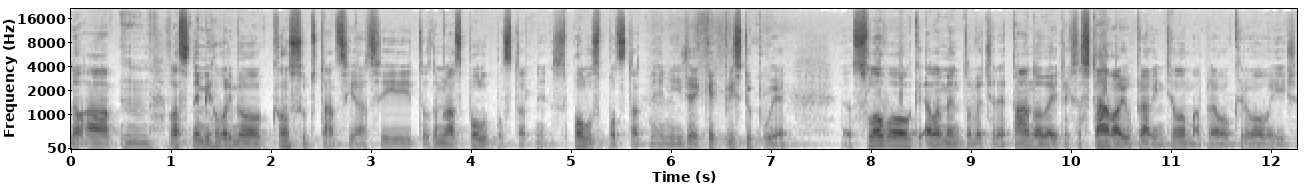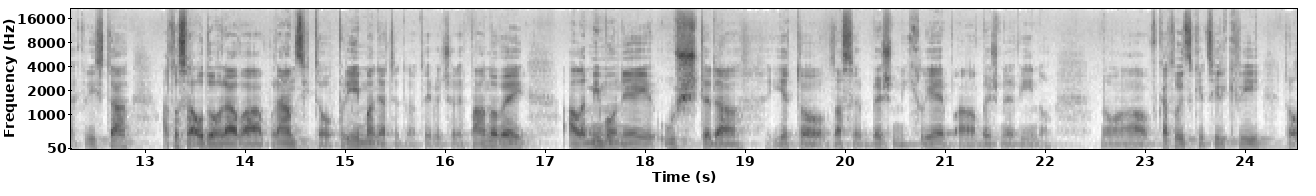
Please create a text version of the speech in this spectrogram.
No a hm, vlastne my hovoríme o konsubstanciácii, to znamená spolu spodstatnení, že keď pristupuje eh, slovo k elementom Večere pánovej, tak sa stávajú pravým telom a pravou krvou Ježiša Krista a to sa odohráva v rámci toho príjmania, teda tej Večere pánovej, ale mimo nej už teda je to zase bežný chlieb a bežné víno. No a v katolíckej cirkvi to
